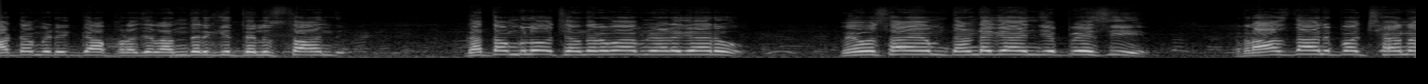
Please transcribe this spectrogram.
ఆటోమేటిక్గా ప్రజలందరికీ తెలుస్తోంది. గతంలో చంద్రబాబు నాయుడు గారు వ్యవసాయం దండగా అని చెప్పేసి రాజధాని పక్షాన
